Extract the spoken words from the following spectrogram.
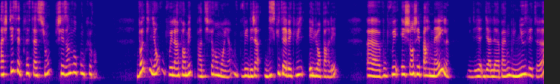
acheter cette prestation chez un de vos concurrents. Votre client, vous pouvez l'informer par différents moyens. Vous pouvez déjà discuter avec lui et lui en parler. Euh, vous pouvez échanger par mail. Il y a, par exemple une newsletter,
